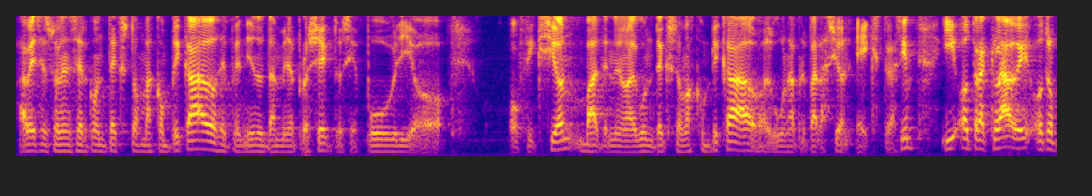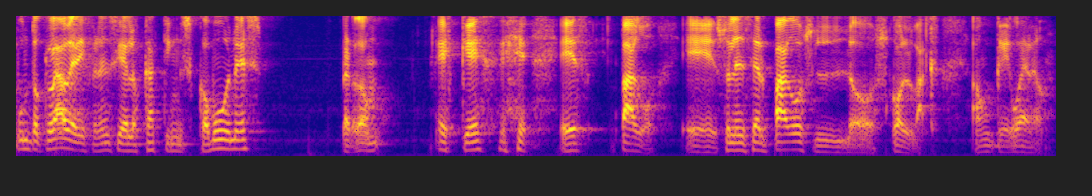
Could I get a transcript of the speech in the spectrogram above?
a veces suelen ser contextos más complicados dependiendo también del proyecto si es público o ficción va a tener algún texto más complicado alguna preparación extra ¿sí? y otra clave otro punto clave a diferencia de los castings comunes perdón es que es pago eh, suelen ser pagos los callback aunque bueno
